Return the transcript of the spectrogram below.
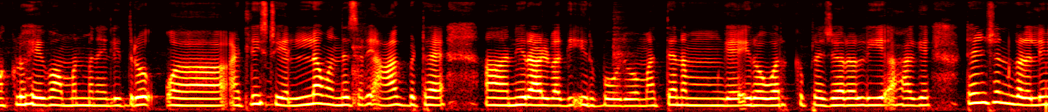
ಮಕ್ಕಳು ಹೇಗೋ ಅಮ್ಮನ ಮನೆಯಲ್ಲಿದ್ದರು ಅಟ್ಲೀಸ್ಟ್ ಎಲ್ಲ ಒಂದೇ ಸರಿ ಆಗಿಬಿಟ್ರೆ ನಿರಾಳವಾಗಿ ಇರ್ಬೋದು. ಮತ್ತು ನಮಗೆ ಇರೋ ವರ್ಕ್ ಪ್ರೆಷರಲ್ಲಿ ಹಾಗೆ ಟೆನ್ಷನ್ಗಳಲ್ಲಿ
